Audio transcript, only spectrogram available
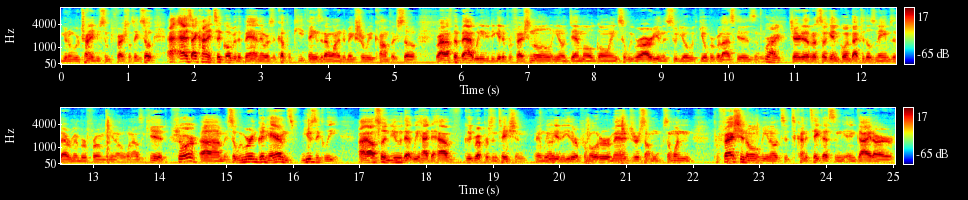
you know, we are trying to do some professional things. So a- as I kind of took over the band, there was a couple key things that I wanted to make sure we accomplished. So right off the bat, we needed to get a professional, you know, demo going. So we were already in the studio with Gilbert Velasquez and Right. Jerry. Herrera. So again, going back to those names that I remember from you know when I was a kid. Sure. Um, so we were in good hands musically. I also knew that we had to have good representation, and we Right. needed either a promoter or manager, or some someone professional, you know, to, to kind of take us and, and guide our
